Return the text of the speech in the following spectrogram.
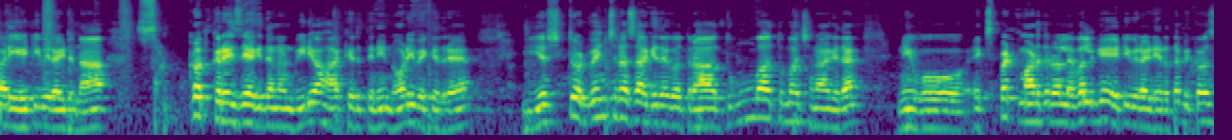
ಮಾಡಿ ಎ ಟಿ ವಿ ರೈಡನ್ನ ಸಖತ್ ಕ್ರೇಜಿ ಆಗಿದೆ. ನಾನು ವಿಡಿಯೋ ಹಾಕಿರ್ತೀನಿ. ನೋಡಿ ಬೇಕಿದ್ರೆ ಎಷ್ಟು ಅಡ್ವೆಂಚರಸ್ ಆಗಿದೆ ಗೊತ್ತಾ? ತುಂಬ ತುಂಬ ಚೆನ್ನಾಗಿದೆ. ನೀವು ಎಕ್ಸ್ಪೆಕ್ಟ್ ಮಾಡಿದಿರೋ ಲೆವೆಲ್ಗೆ ಎ ಟಿ ವಿ ರೈಡ್ ಇರುತ್ತೆ because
